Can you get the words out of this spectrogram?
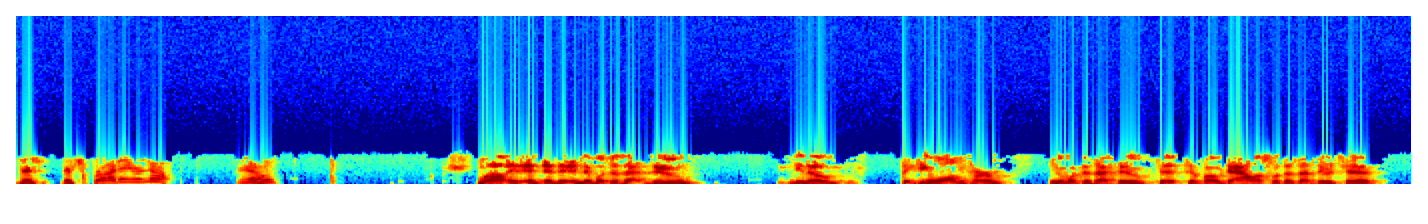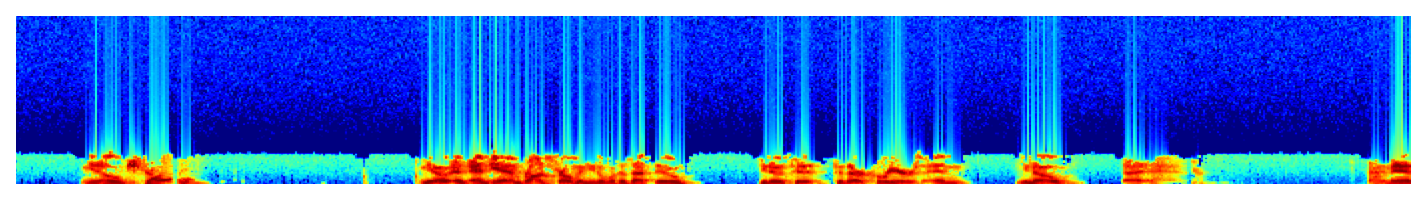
this this Friday or not? You know. Wow. And and and, and then what does that do? You know, thinking long term. You know, what does that do to to Bo Dallas? What does that do to you know Strowman. you know and and yeah and Braun Strowman? You know, what does that do? You know, to to their careers and you know. Uh, uh, man,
